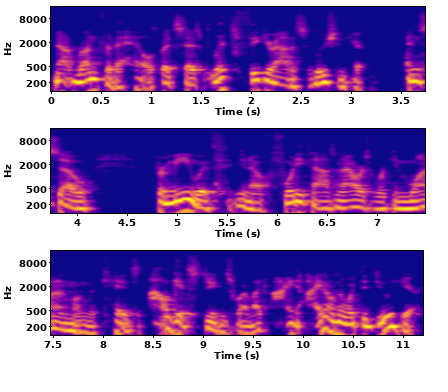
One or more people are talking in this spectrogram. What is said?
not run for the hills, but says, let's figure out a solution here. And so for me, with, you know, 40,000 hours working one on one with kids, I'll get students where I'm like, I, I don't know what to do here,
